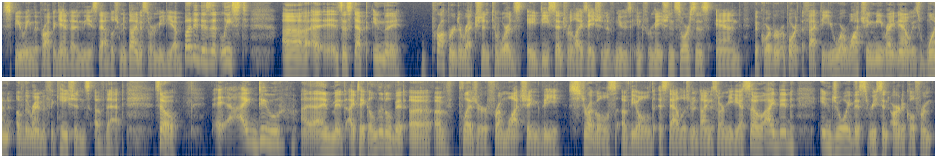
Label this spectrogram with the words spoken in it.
spewing the propaganda in the establishment dinosaur media, but it is at least. Uh, it's a step in the proper direction towards a decentralization of news information sources and the Corbett Report. The fact that you are watching me right now is one of the ramifications of that. So, I do, I admit, I take a little bit uh, of pleasure from watching the struggles of the old establishment dinosaur media. So I did enjoy this recent article from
